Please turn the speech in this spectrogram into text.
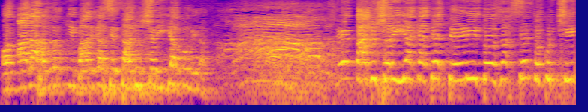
اور اعلیٰ حضرت کی بارگاہ سے تاج الشریعہ کو ملا تھا۔ تاج الشریعہ کہتے تیری دوزخ سے تو کچھ چھین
